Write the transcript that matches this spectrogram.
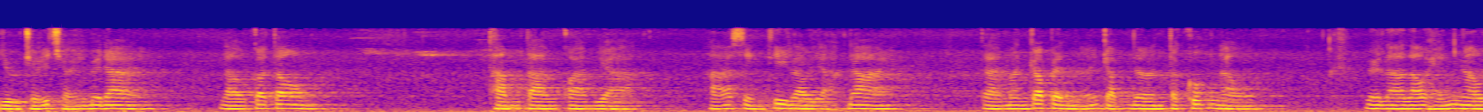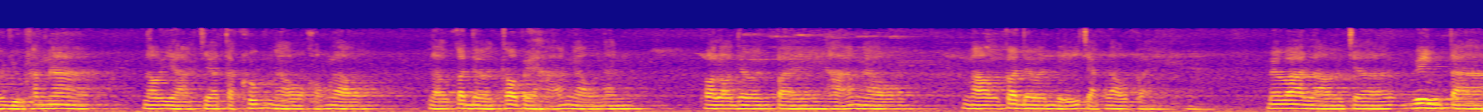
อยู่เฉยๆไม่ได้ เราก็ต้องทำตามความอยากหาสิ่งที่เราอยากได้ แต่มันก็เป็นเหมือนกับเดินตะคุบเงา เวลาเราเห็นเงาอยู่ข้างหน้า เราอยากจะตะครุบเงาของเรา เราก็เดินเข้าไปหาเงานั้น พอเราเดินไปหาเงา เงาก็เดินหนีจากเราไป ไม่ว่าเราจะวิ่งตาม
